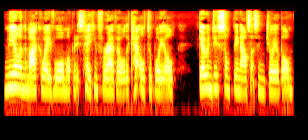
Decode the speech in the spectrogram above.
meal in the microwave warm up and it's taking forever or the kettle to boil go and do something else that's enjoyable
